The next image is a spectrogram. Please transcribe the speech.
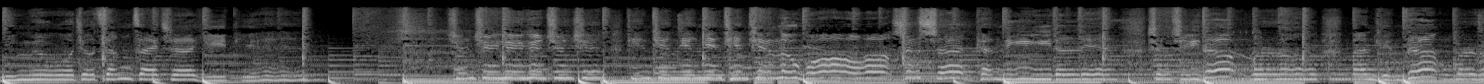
宁愿我就葬在这一点。圈圈圆圆圈圈，天天年年天天的我，深深看你的脸，生气的温柔，埋怨的温柔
